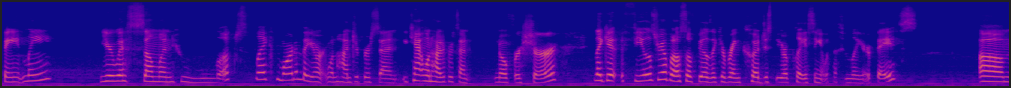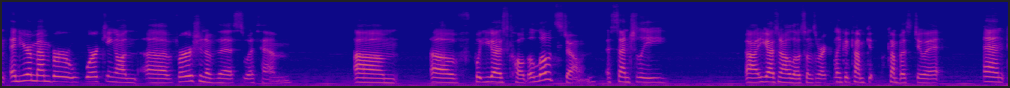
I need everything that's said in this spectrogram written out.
faintly you're with someone who looked like Mortem, but you aren't 100%. You can't 100% know for sure. Like it feels real, but also feels like your brain could just be replacing it with a familiar face. Um, and you remember working on a version of this with him, um, of what you guys called a lodestone. Essentially, uh, you guys know how lodestones work. Link a com- compass to it, and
